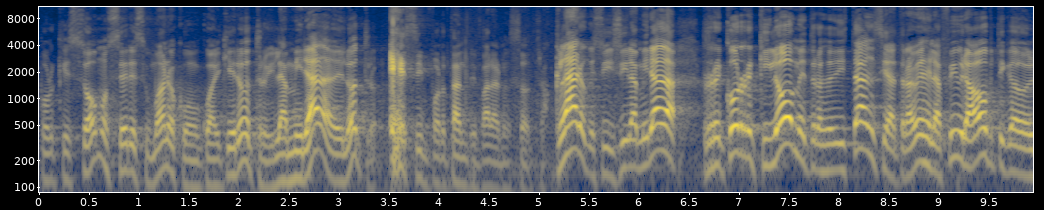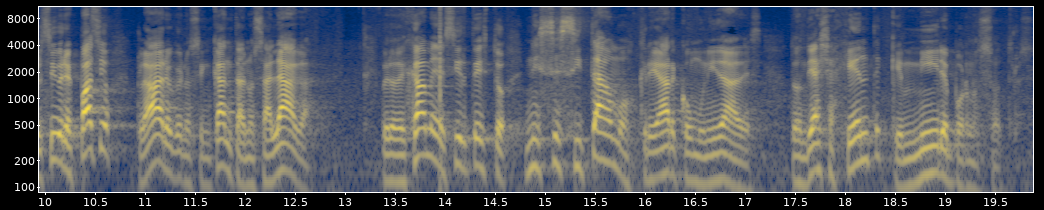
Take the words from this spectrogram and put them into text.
porque somos seres humanos como cualquier otro y la mirada del otro es importante para nosotros. Claro que sí, si la mirada recorre kilómetros de distancia a través de la fibra óptica o del ciberespacio, claro que nos encanta, nos halaga. Pero déjame decirte esto, necesitamos crear comunidades donde haya gente que mire por nosotros,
